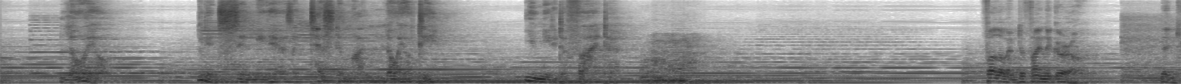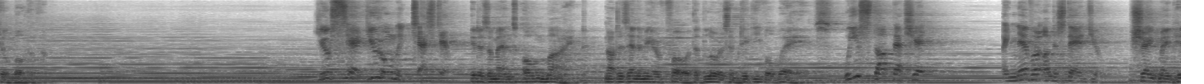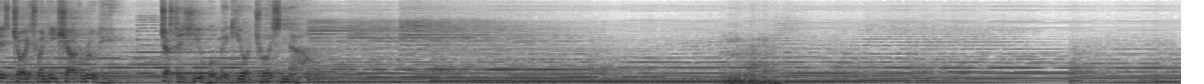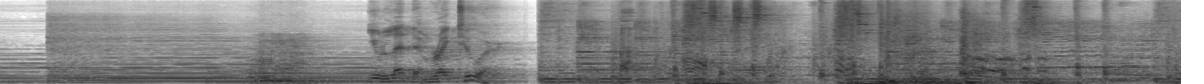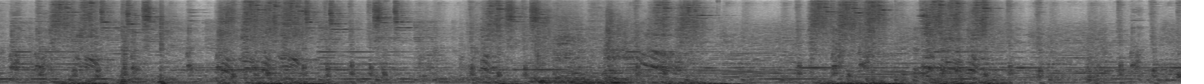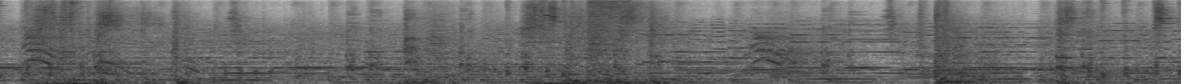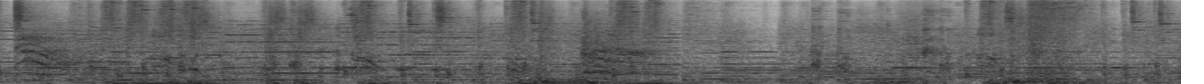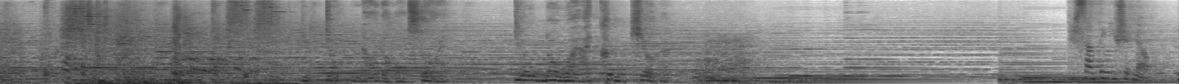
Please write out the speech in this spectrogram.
Loyal? You didn't send me there as a test of my loyalty. You needed to find her. Follow him to find the girl. Then kill both of them. You said you'd only test him. It is a man's own mind, not his enemy or foe, that lures him to evil ways. Will you stop that shit? I never understand you. Shank made his choice when he shot Rudy, just as you will make your choice now. You led them right to her. You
